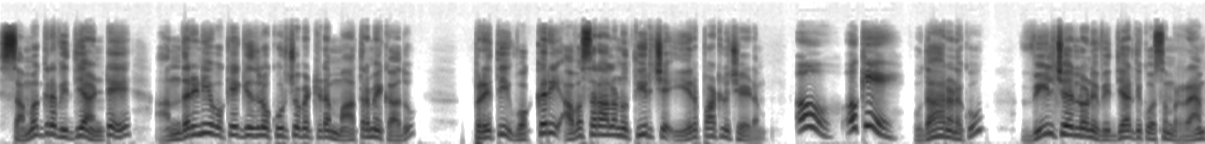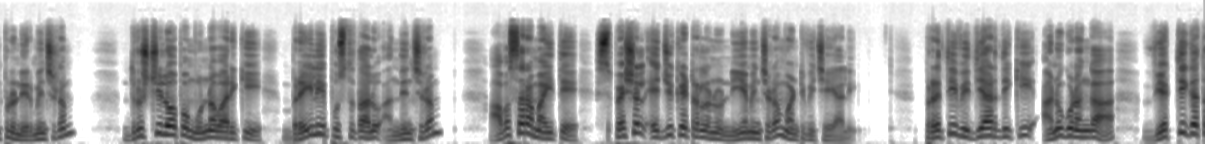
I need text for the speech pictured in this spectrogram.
సమగ్ర విద్య అంటే అందరినీ ఒకే గదిలో కూర్చోబెట్టడం మాత్రమే కాదు ప్రతి ఒక్కరి అవసరాలను తీర్చే ఏర్పాట్లు చేయడం. ఓ ఓకే. ఉదాహరణకు వీల్చైర్లోని విద్యార్థి కోసం ర్యాంపులు నిర్మించడం దృష్టిలోపం ఉన్నవారికి బ్రెయిలీ పుస్తకాలు అందించడం అవసరమైతే స్పెషల్ ఎడ్యుకేటర్లను నియమించడం వంటివి చేయాలి. ప్రతి విద్యార్థికి అనుగుణంగా వ్యక్తిగత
